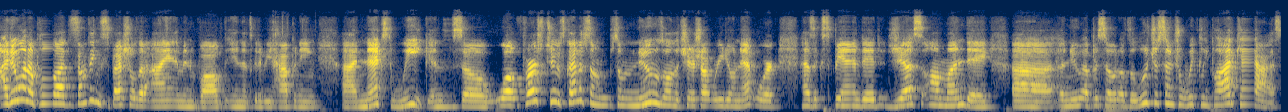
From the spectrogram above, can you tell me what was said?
I do want to plug something special that I am involved in that's going to be happening uh, next week. And so, well, first too, it's kind of some some news on the Chairshot Radio Network has expanded just on Monday. Uh, a new episode of the Lucha Central Weekly Podcast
